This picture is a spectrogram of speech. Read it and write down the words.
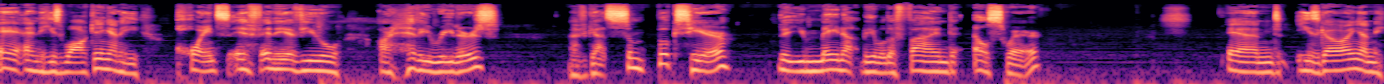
And he's walking and he points. If any of you are heavy readers, I've got some books here that you may not be able to find elsewhere. And he's going and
